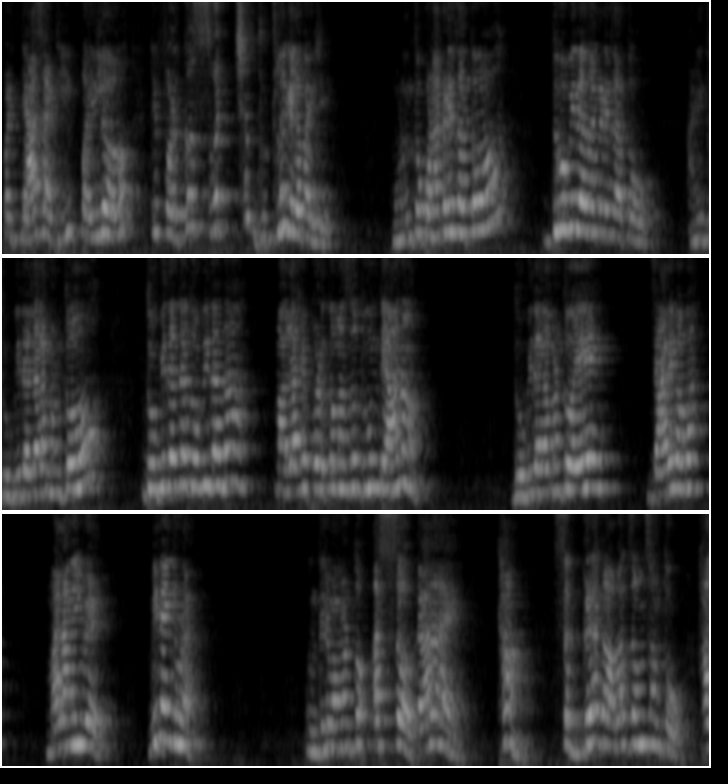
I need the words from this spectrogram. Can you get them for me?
पण त्यासाठी पहिलं ते फडकं स्वच्छ धुतलं गेलं पाहिजे. म्हणून तो कोणाकडे जातो? धोबी दादाकडे जातो. आणि धोबी दादाला म्हणतो धोबी दादा धोबी दादा मला हे फडकं माझं धुवून द्या ना. धोबी दादा म्हणतो ए जा रे बाबा मला नाही वेळ मी नाही धुणार. उंदीर म्हणतो असं काय? थांब सगळ्या गावात जाऊन सांगतो हा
